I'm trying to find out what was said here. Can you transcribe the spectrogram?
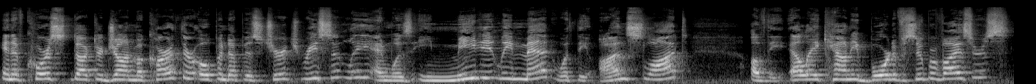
And of course, Dr. John MacArthur opened up his church recently and was immediately met with the onslaught of the LA County Board of Supervisors.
